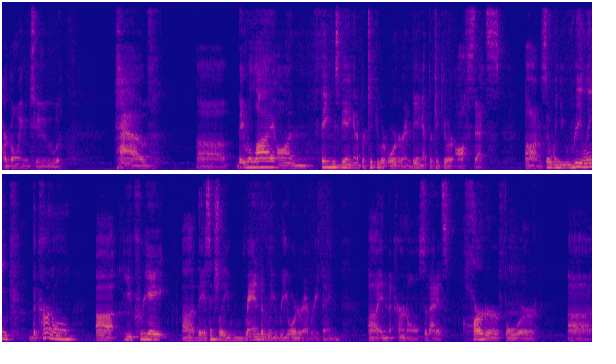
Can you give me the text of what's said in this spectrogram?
are going to have, uh, they rely on things being in a particular order and being at particular offsets. Um, so when you relink the kernel, uh, you create uh, they essentially randomly reorder everything uh, in the kernel so that it's harder for uh,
